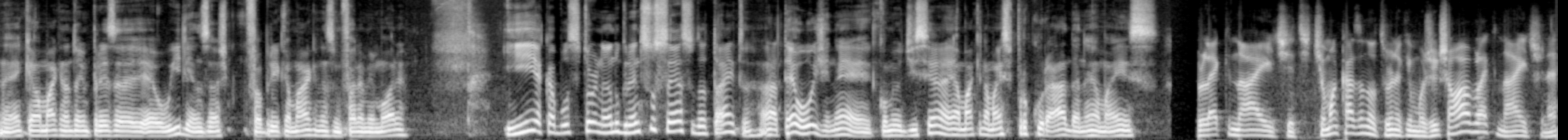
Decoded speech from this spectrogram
né, que é uma máquina da empresa é Williams, acho que fabrica máquinas, me falha a memória. E acabou se tornando um grande sucesso da Taito, até hoje, né? Como eu disse, é a máquina mais procurada, né? A mais Black Knight. Tinha uma casa noturna aqui em Mogi que chamava Black Knight, né?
